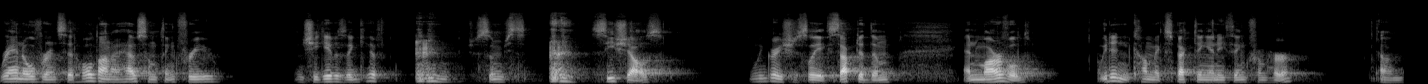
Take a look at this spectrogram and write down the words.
ran over and said, Hold on, I have something for you. And she gave us a gift, just some seashells. We graciously accepted them and marveled. We didn't come expecting anything from her, um,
